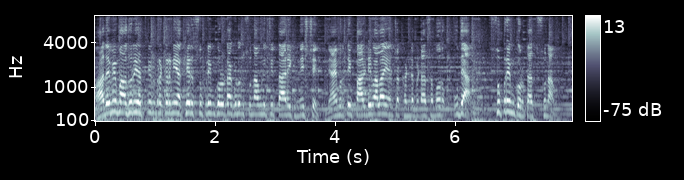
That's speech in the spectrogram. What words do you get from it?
महादेवी माधुरी हत्तीन प्रकरणी अखेर सुप्रीम कोर्टाकडून सुनावणीची तारीख निश्चित. न्यायमूर्ती पार्डीवाला यांच्या खंडपीठासमोर उद्या सुप्रीम कोर्टात सुनावणी.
